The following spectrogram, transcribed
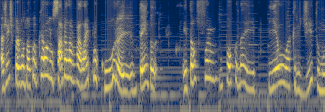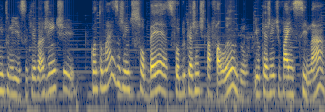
a gente pergunta uma coisa, porque ela não sabe, ela vai lá e procura e tenta. Então foi um pouco daí. E eu acredito muito nisso, que a gente quanto mais a gente souber sobre o que a gente está falando e o que a gente vai ensinar,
